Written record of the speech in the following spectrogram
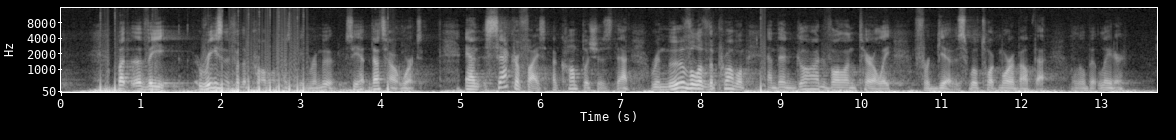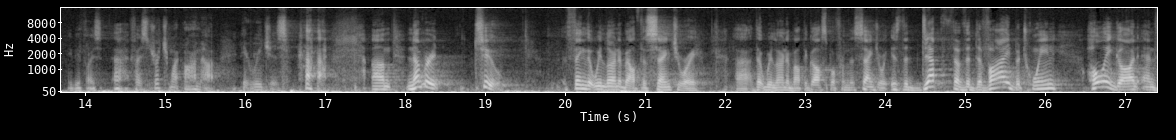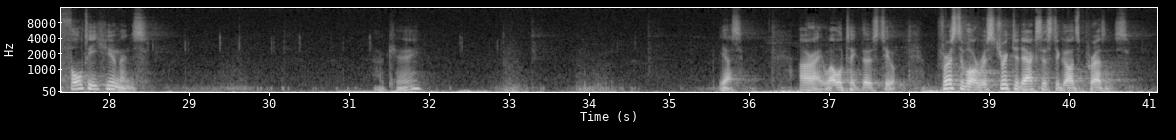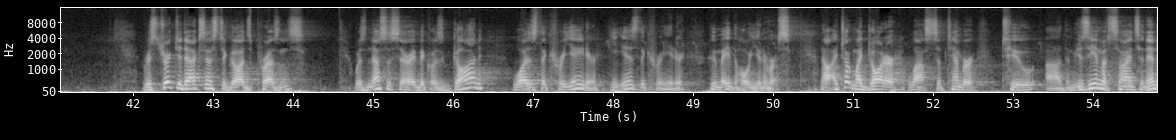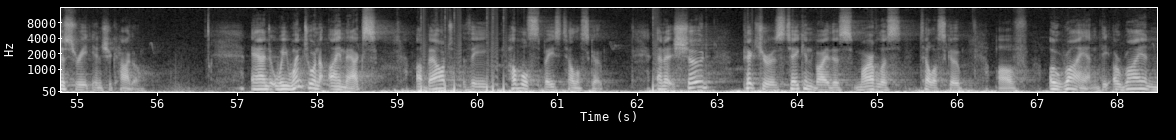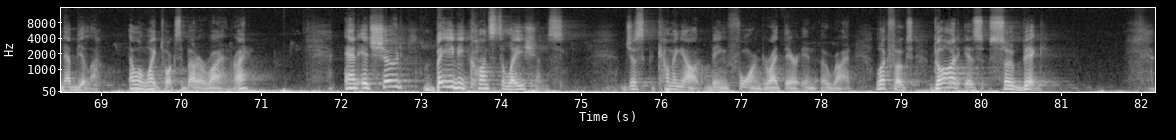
But the reason for the problem has been removed. See, that's how it works. And sacrifice accomplishes that removal of the problem, and then God voluntarily forgives. We'll talk more about that a little bit later. Maybe if I, ah, if I stretch my arm out, it reaches. um, number two thing that we learn about the sanctuary, uh, that we learn about the gospel from the sanctuary, is the depth of the divide between holy God and faulty humans. Okay. Yes. All right, well, we'll take those two. First of all, restricted access to God's presence. Restricted access to God's presence was necessary because God was the creator, He is the creator, who made the whole universe. Now, I took my daughter last September to uh, the Museum of Science and Industry in Chicago. And we went to an IMAX about the Hubble Space Telescope. And it showed pictures taken by this marvelous telescope of Orion, the Orion Nebula. Ellen White talks about Orion, right? And it showed baby constellations just coming out, being formed right there in Orion. Look, folks, God is so big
